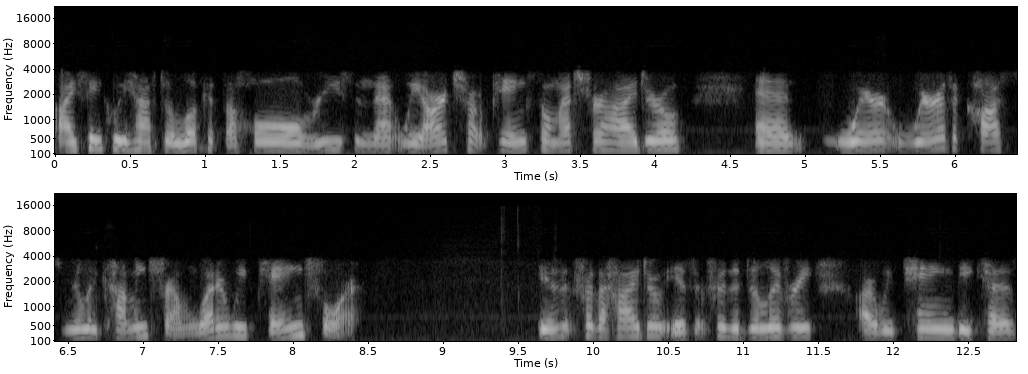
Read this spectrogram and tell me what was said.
I think we have to look at the whole reason that we are char- paying so much for hydro, and where where are the costs really coming from? What are we paying for? Is it for the hydro? Is it for the delivery? Are we paying because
